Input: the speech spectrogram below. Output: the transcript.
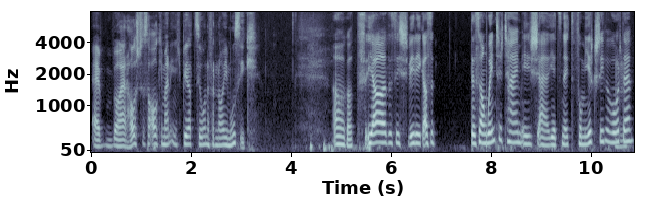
Äh, woher hast du so allgemein Inspirationen für neue Musik? Oh Gott, ja, das ist schwierig. Also der Song Wintertime ist äh, jetzt nicht von mir geschrieben worden. Mhm.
